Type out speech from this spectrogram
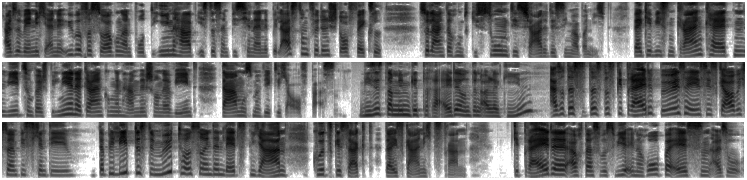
Also wenn ich eine Überversorgung an Protein habe, ist das ein bisschen eine Belastung für den Stoffwechsel. Solange der Hund gesund ist, schadet es ihm aber nicht. Bei gewissen Krankheiten, wie zum Beispiel Nierenerkrankungen, haben wir schon erwähnt, da muss man wirklich aufpassen. Wie ist es dann mit dem Getreide und den Allergien? Also, dass, dass das Getreide böse ist, ist, glaube ich, so ein bisschen die der beliebteste Mythos so in den letzten Jahren, kurz gesagt, da ist gar nichts dran. Getreide, auch das, was wir in Europa essen, also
